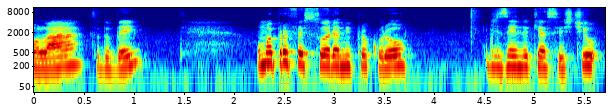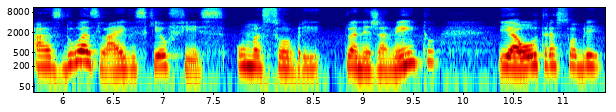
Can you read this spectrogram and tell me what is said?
Olá, tudo bem? Uma professora me procurou dizendo que assistiu às duas lives que eu fiz, uma sobre planejamento e a outra sobre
